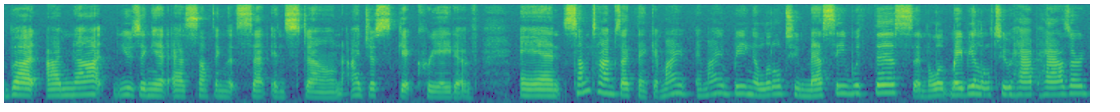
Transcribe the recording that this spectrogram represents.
but I'm not using it as something that's set in stone. I just get creative. And sometimes I think, am I am I being a little too messy with this and a little, maybe a little too haphazard?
